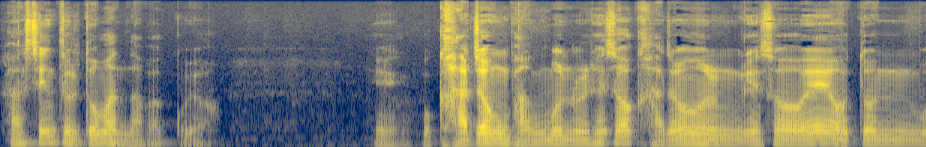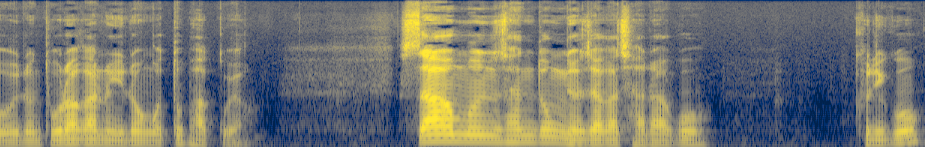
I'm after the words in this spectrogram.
학생들도 만나봤고요. 예, 뭐 가정 방문을 해서 가정에서의 어떤 뭐 이런 돌아가는 이런 것도 봤고요. 싸움은 산동 여자가 잘하고 그리고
